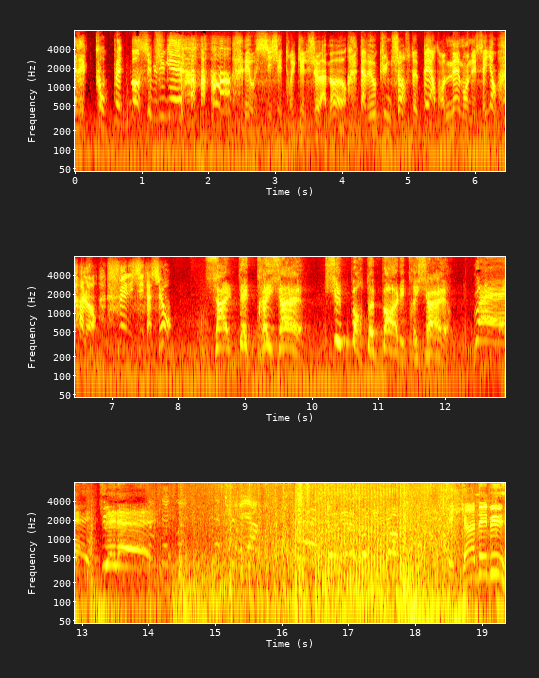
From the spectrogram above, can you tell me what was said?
elle est complètement subjuguée Et aussi, j'ai truqué le jeu à mort. T'avais aucune chance de perdre, même en essayant. Alors, félicitations Saleté de tricheur Je supporte pas les tricheurs Ouais Tuez-les C'est qu'un début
